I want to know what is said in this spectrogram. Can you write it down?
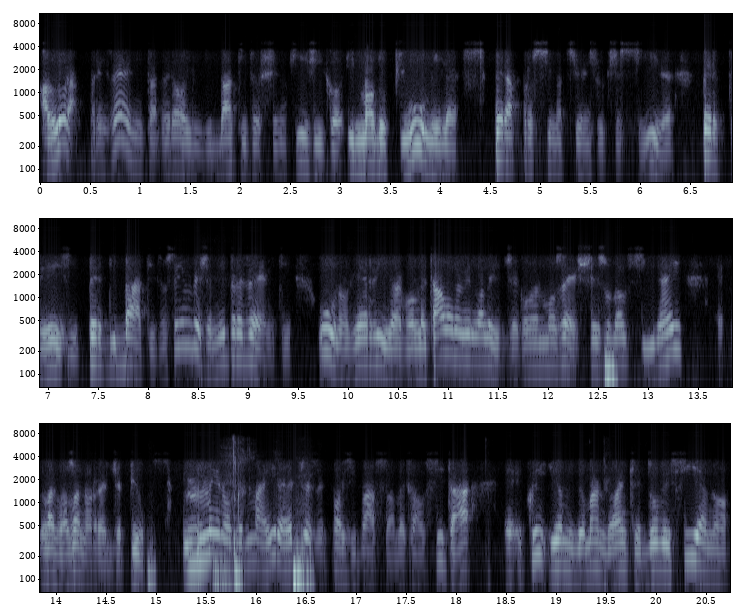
allora presenta però il dibattito scientifico in modo più umile per approssimazioni successive, per tesi, per dibattito. Se invece mi presenti uno che arriva con le tavole della legge come Mosè sceso dal Sinai, la cosa non regge più. Meno che mai regge se poi si passa alle falsità. E qui io mi domando anche dove siano,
